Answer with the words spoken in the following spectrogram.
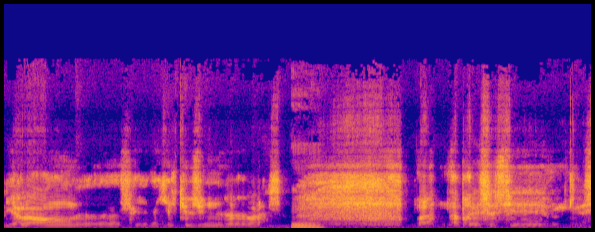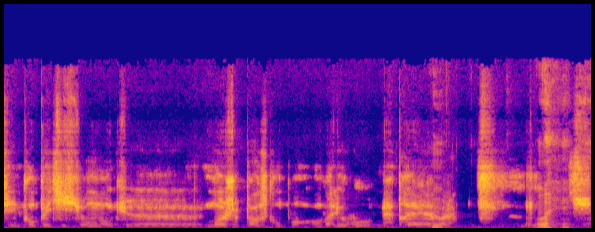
l'Irlande, il y en a quelques-unes. voilà. Mm. Voilà. Après, c'est une compétition, donc euh, moi je pense qu'on va aller au bout. Mais après, euh, mm. voilà. Ouais. je,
